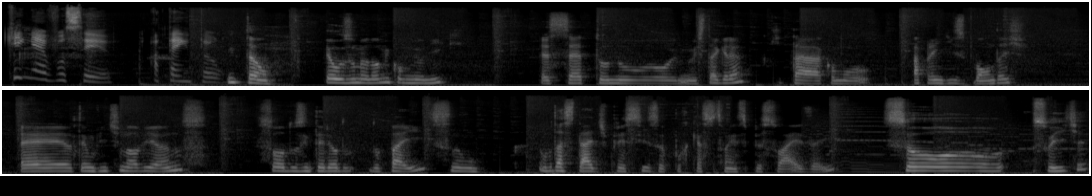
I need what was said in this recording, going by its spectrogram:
Quem é você até então? Então, eu uso meu nome como meu nick, exceto no, no Instagram, que tá como Aprendiz Bondas. É, eu tenho 29 anos, sou dos interior do, do país, não, não da cidade precisa por questões pessoais aí. Sou switcher,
